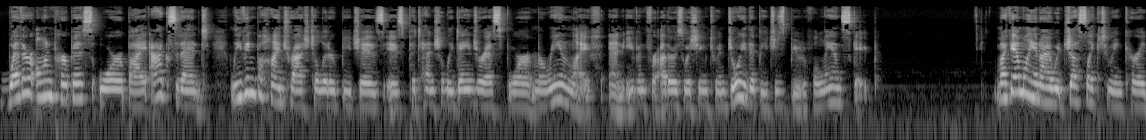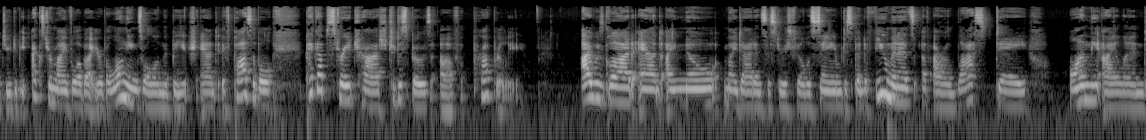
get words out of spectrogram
Whether on purpose or by accident, leaving behind trash to litter beaches is potentially dangerous for marine life and even for others wishing to enjoy the beach's beautiful landscape. My family and I would just like to encourage you to be extra mindful about your belongings while on the beach and, if possible, pick up stray trash to dispose of properly. I was glad, and I know my dad and sisters feel the same, to spend a few minutes of our last day on the island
